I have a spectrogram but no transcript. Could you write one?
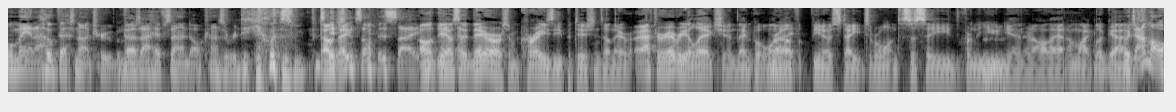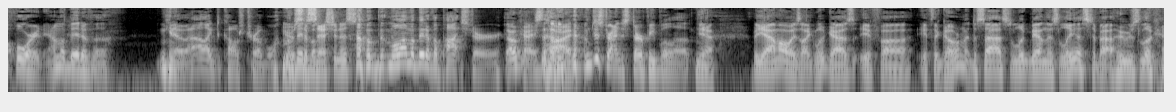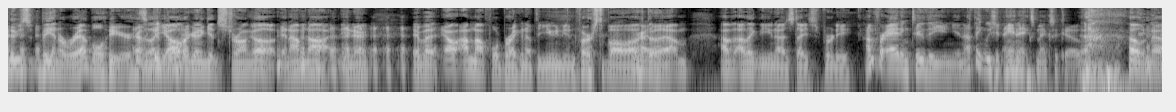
Well, man, I hope that's not true because I have signed all kinds of ridiculous Oh, they- petitions on this site. Oh yeah, so there are some crazy petitions on there. After every election, they put one Right. up. You know, states were wanting to secede from the mm-hmm. union and all that. And I'm like, look, guys, Which I'm all for it. I'm a bit of a, you know, I like to cause trouble. I'm you're a a bit secessionist. of a, I'm a well, I'm a bit of a pot stirrer. okay, So right, I'm just trying to stir people up. yeah. But yeah, I'm always like, look, guys, if uh, if the government decides to look down this list about who's look who's being a rebel here, I was like, y'all point. are going to get strung up, and I'm not, you know. Yeah, but oh, I'm not for breaking up the union. First of all, Right. I'm, I, I think the United States is pretty I'm for adding to the union. I think we should annex Mexico. Oh no,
